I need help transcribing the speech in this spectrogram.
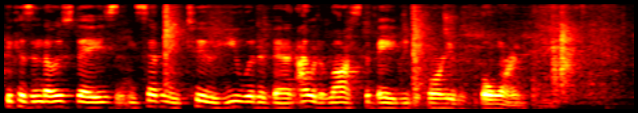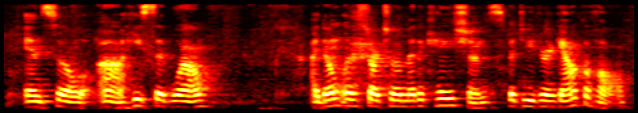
because in those days, in 72, you would have been, I would have lost the baby before he was born. And so uh, he said, Well, I don't want to start you on medications, but do you drink alcohol?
